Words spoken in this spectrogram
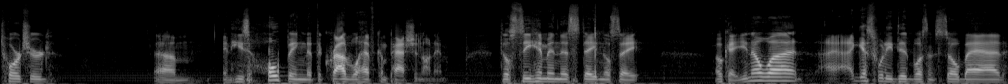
tortured, um, and he's hoping that the crowd will have compassion on him. They'll see him in this state and they'll say, okay, you know what? I, I guess what he did wasn't so bad,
